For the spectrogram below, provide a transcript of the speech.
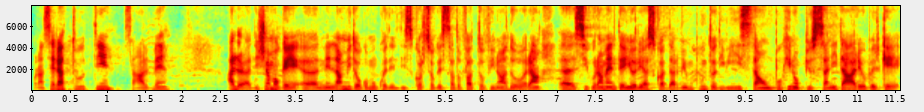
Buonasera a tutti, salve. Allora, diciamo che eh, nell'ambito comunque del discorso che è stato fatto fino ad ora, eh, sicuramente io riesco a darvi un punto di vista un pochino più sanitario perché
